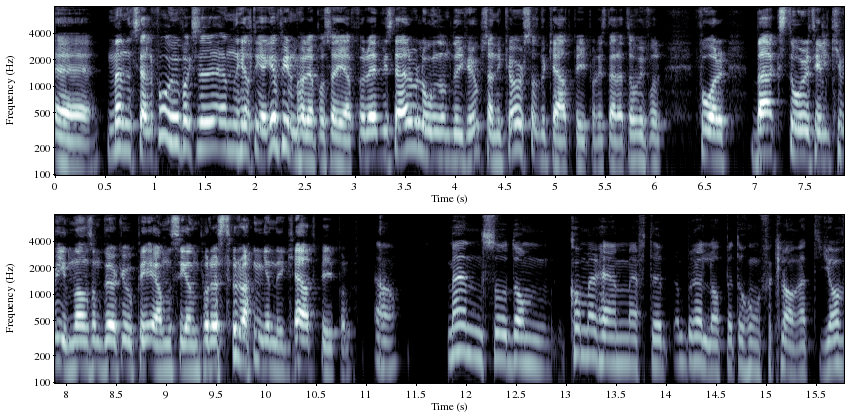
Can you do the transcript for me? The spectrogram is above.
Eh, men istället får hon faktiskt en helt egen film höll jag på att säga. För det, visst är det väl hon som dyker upp sen i Curse of the Cat People istället. Så vi får, får backstory till kvinnan som dök upp i en scen på restaurangen i Cat People. Ja. Men så de kommer hem efter bröllopet och hon förklarar att jag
